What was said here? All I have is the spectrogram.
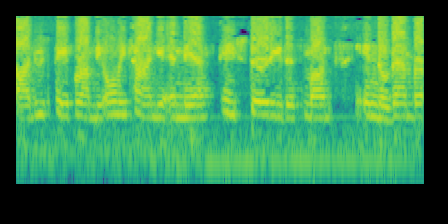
uh, newspaper. I'm the only Tanya in there, page 30 this month in November.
